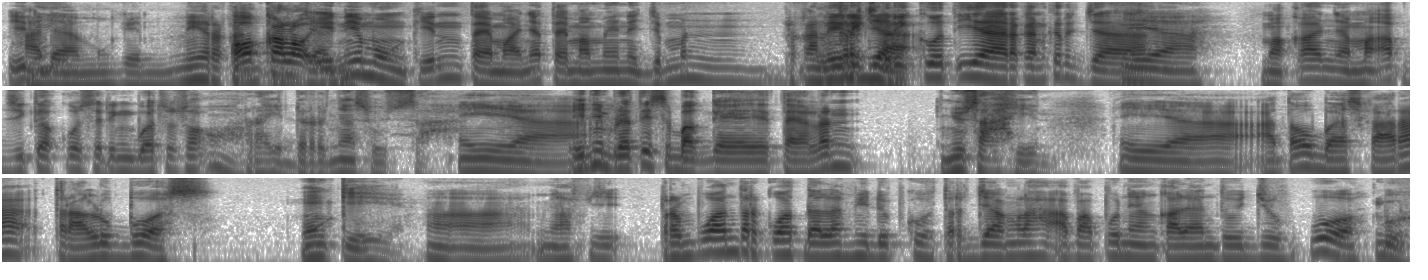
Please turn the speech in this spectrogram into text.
Ini Ada mungkin. Ini rekan Oh, kalau kerja ini nih. mungkin temanya tema manajemen. Rekan Lirik kerja. berikut iya rekan kerja. Iya. Makanya maaf jika aku sering buat susah. Oh, ridernya susah. Iya. Ini berarti sebagai talent nyusahin. Iya, atau Baskara terlalu bos. Mungkin. Heeh, maaf perempuan terkuat dalam hidupku, terjanglah apa pun yang kalian tuju. Wah, Buh.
